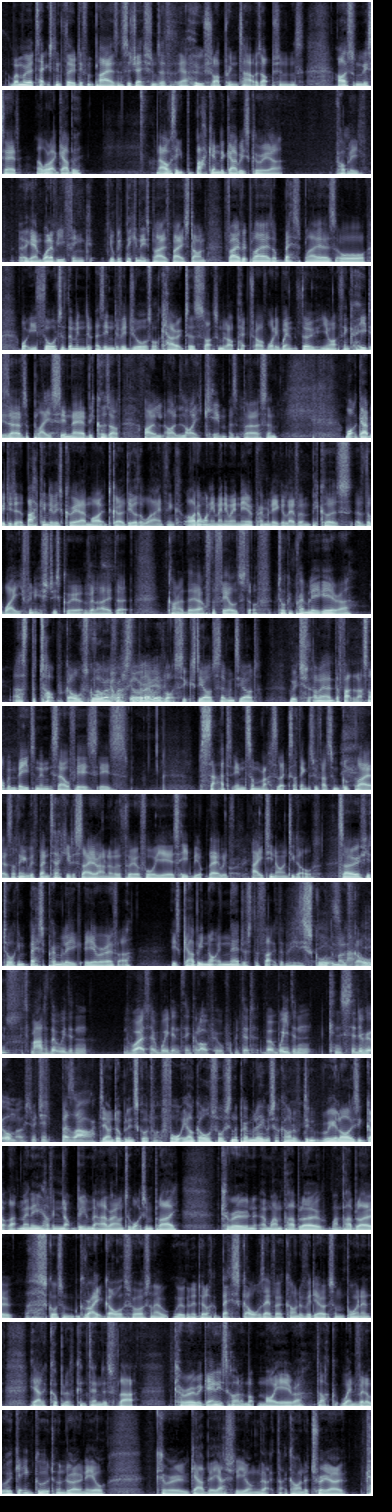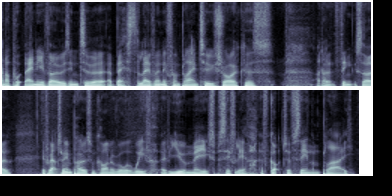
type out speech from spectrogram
When we were texting through different players and suggestions of you know, who should I print out as options, I suddenly said, "Oh, what about Gabby?" Now, obviously, the back end of Gabby's career, probably again, whatever you think, you'll be picking these players based on favourite players or best players or what you thought of them indi- as individuals or characters. Like somebody like Petrov, what he went through, you might think he deserves a place in there because of I, I like him as a mm. person. What Gabby did at the back end of his career might go the other way and think, oh, I don't want him anywhere near Premier League 11 because of the way he finished his career at mm. Villa, that kind of the off the field stuff. Talking Premier League era, that's the top goal scorer goal for Aston scorer, Villa with what, 60 odd, 70 odd? Which, I mean, the fact that that's not been beaten in itself is is sad in some aspects. I think 'cause we've had some good players. I think if Benteke to stay around another three or four years, he'd be up there with 80, 90 goals. So if you're talking best Premier League era ever, is Gabby not in there? Just the fact that he scored It's the most mad. goals? It's mad that we didn't. Well, I say we didn't think a lot of people probably did, but we didn't consider it almost, which is bizarre. Dion Dublin scored what, 40 odd goals for us in the Premier League, which I kind of didn't realise he'd got that many, having not been around to watch him play. Carew and Juan Pablo. Juan Pablo uh, scored some great goals for us. I know we were going to do like a best goals ever kind of video at some point, and he had a couple of contenders for that. Carew again is kind of my era, like when Villa were getting good under O'Neill. Carew, Gabby, Ashley Young, that, that kind of trio. Can I put any of those into a, a best 11 if I'm playing two strikers? I don't think so. If we had to impose some kind of rule that we've, you and me specifically, have, have got to have seen them play,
